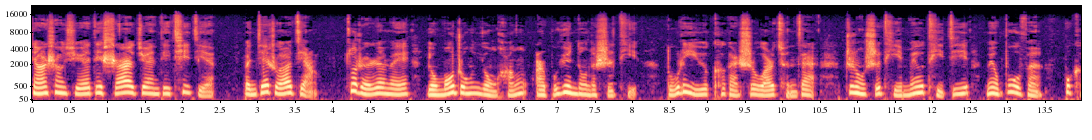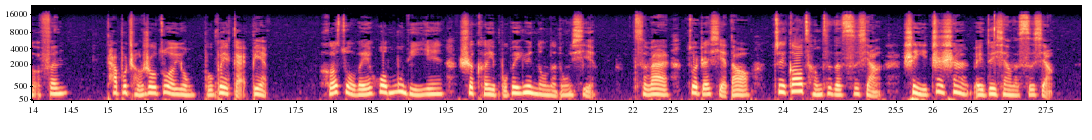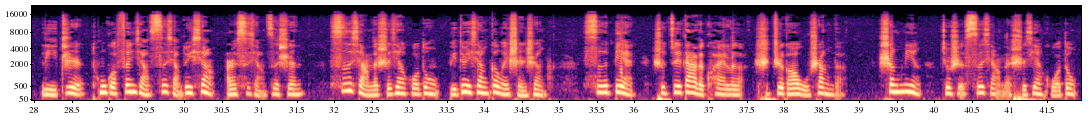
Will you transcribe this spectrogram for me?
形而上学第十二卷第七节，本节主要讲作者认为有某种永恒而不运动的实体，独立于可感事物而存在。这种实体没有体积，没有部分，不可分，它不承受作用，不被改变。何所为或目的因是可以不被运动的东西。此外，作者写道，最高层次的思想是以至善为对象的思想。理智通过分享思想对象而思想自身，思想的实现活动比对象更为神圣。思辨是最大的快乐，是至高无上的。生命就是思想的实现活动。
